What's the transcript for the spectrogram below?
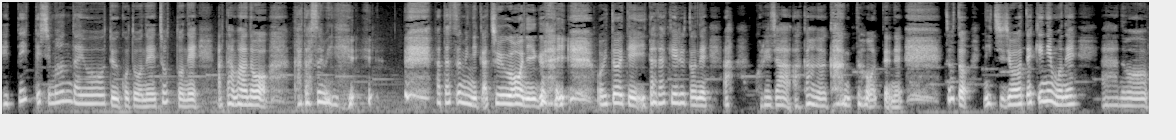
減っていってしまうんだよ、ということをね、ちょっとね、頭の片隅に 片隅にか中央にぐらい置いといていただけるとね、あ、これじゃああかんあかんと思ってね、ちょっと日常的にもね、あの、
